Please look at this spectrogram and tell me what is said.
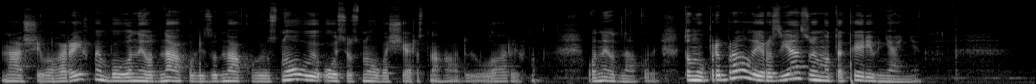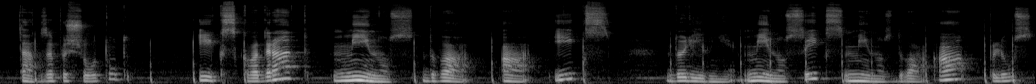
наші логарифми, бо вони однакові з однаковою основою. Ось основа, ще раз нагадую, у логарифму. Вони однакові. Тому прибрали і розв'язуємо таке рівняння. Так, запишу тут х квадрат мінус 2ах дорівнює мінус х мінус 2а плюс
